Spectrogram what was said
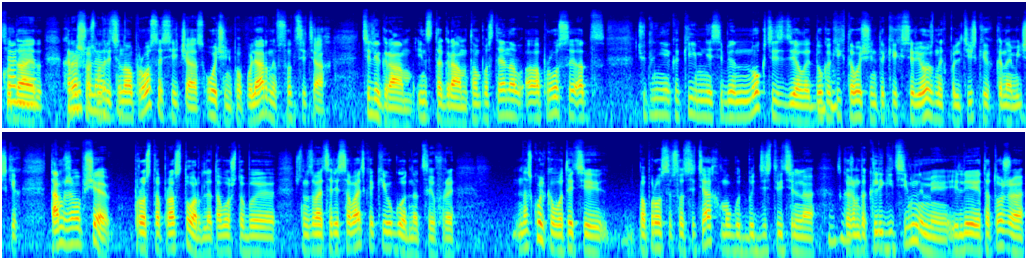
куда это. Хорошо, смотрите, но опросы сейчас очень популярны в соцсетях. Телеграм, Инстаграм, там постоянно опросы от чуть ли не какие мне себе ногти сделать, до каких-то очень таких серьезных политических, экономических. Там же вообще просто простор для того, чтобы, что называется, рисовать какие угодно цифры. Насколько вот эти вопросы в соцсетях могут быть действительно, скажем так, легитимными, или это тоже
